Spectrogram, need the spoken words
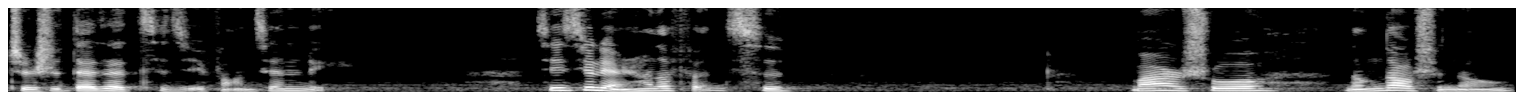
只是待在自己房间里，挤挤脸上的粉刺。马尔说：“能倒是能，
